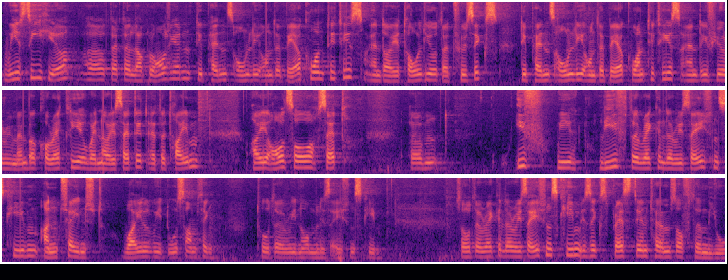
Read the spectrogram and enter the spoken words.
we see here uh, that the Lagrangian depends only on the bare quantities, and I told you that physics depends only on the bare quantities, and if you remember correctly, when I said it at the time, I also said um, if we leave the regularization scheme unchanged while we do something to the renormalization scheme. So the regularization scheme is expressed in terms of the mu.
